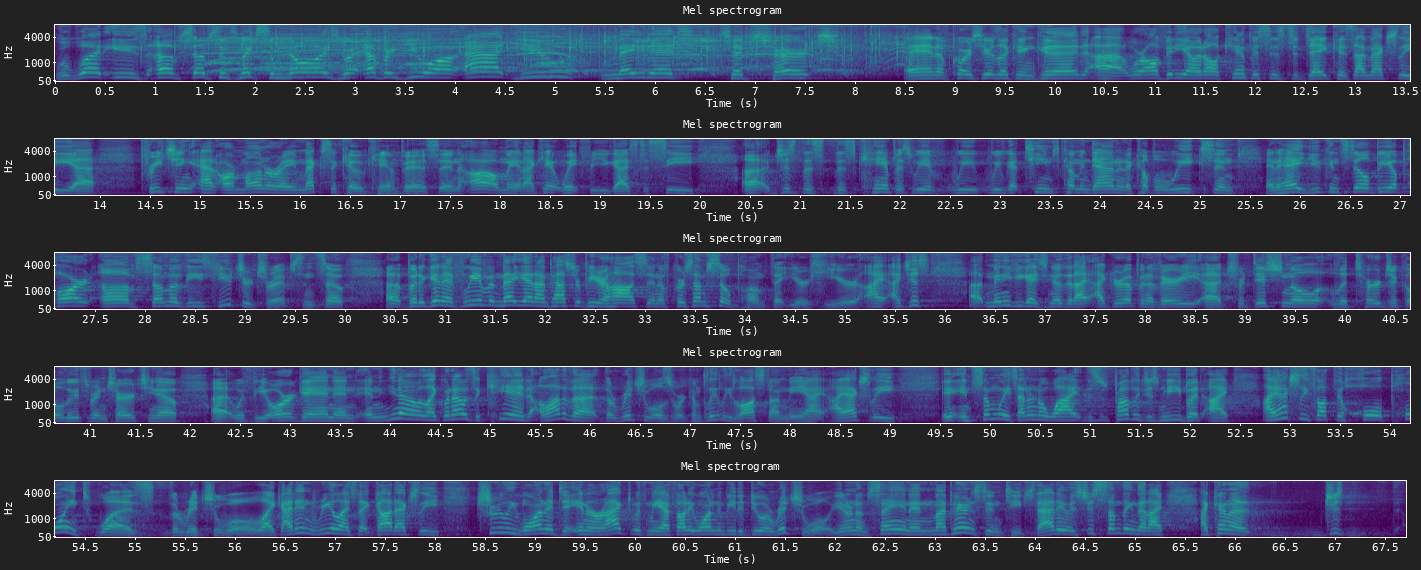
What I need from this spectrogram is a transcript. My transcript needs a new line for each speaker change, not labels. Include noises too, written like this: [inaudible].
Well, what is up, Substance? Make some noise wherever you are at. You made it to church. And of course, you're looking good. Uh, we're all video at all campuses today because I'm actually uh, preaching at our Monterrey, Mexico [laughs] campus. And oh man, I can't wait for you guys to see uh, just this, this campus. We have, we, we've got teams coming down in a couple of weeks, and, and hey, you can still be a part of some of these future trips. And so, uh, but again, if we haven't met yet, I'm Pastor Peter Haas, and of course, I'm so pumped that you're here. I, I just, uh, many of you guys know that I, I grew up in a very uh, traditional liturgical Lutheran church, you know, uh, with the organ. And, and, you know, like when I was a kid, a lot of the, the rituals were completely lost on me. I, I actually, in some ways, I don't know why, this is probably just me, but I, I actually thought the whole point was the ritual. Like, I didn't realize that God actually truly wanted to interact with me. I thought He wanted me to do a ritual. You know what I'm saying? And my parents didn't teach that. It was just something that I, I kind of just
